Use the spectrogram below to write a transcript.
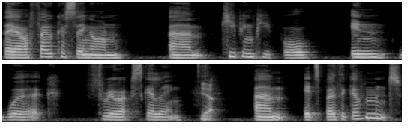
they are focusing on um, keeping people in work through upskilling. Yeah. Um, it's both a government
